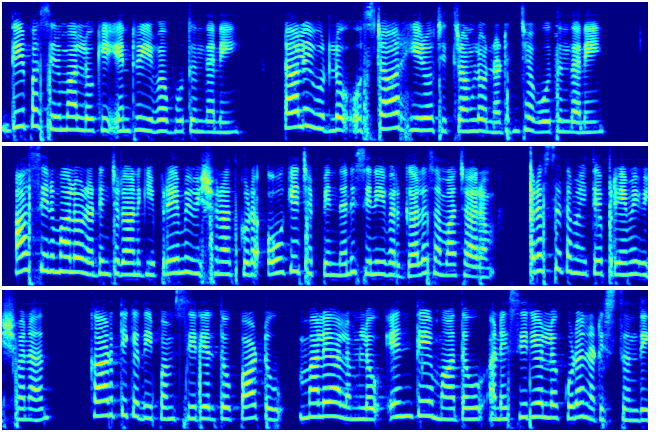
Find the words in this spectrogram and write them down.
దీప సినిమాల్లోకి ఎంట్రీ ఇవ్వబోతుందని టాలీవుడ్లో ఓ స్టార్ హీరో చిత్రంలో నటించబోతుందని ఆ సినిమాలో నటించడానికి ప్రేమి విశ్వనాథ్ కూడా ఓకే చెప్పిందని సినీ వర్గాల సమాచారం. ప్రస్తుతమైతే ప్రేమి విశ్వనాథ్ కార్తీక దీపం సీరియల్తో పాటు మలయాళంలో ఎంతే మాధవ్ అనే సీరియల్లో కూడా నటిస్తుంది.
